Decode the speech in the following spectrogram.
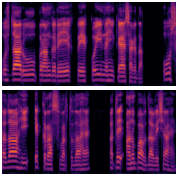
ਉਸ ਦਾ ਰੂਪ ਰੰਗ ਰੇਖ ਪੇ ਕੋਈ ਨਹੀਂ ਕਹਿ ਸਕਦਾ। ਉਹ ਸਦਾ ਹੀ ਇੱਕ ਰਸ ਵਰਤਦਾ ਹੈ ਅਤੇ ਅਨੁਭਵ ਦਾ ਵਿਸ਼ਾ ਹੈ।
